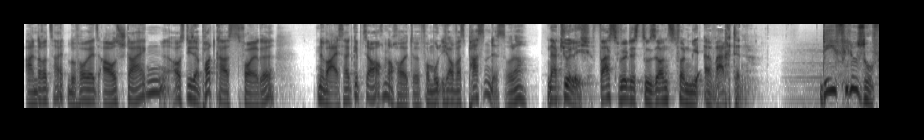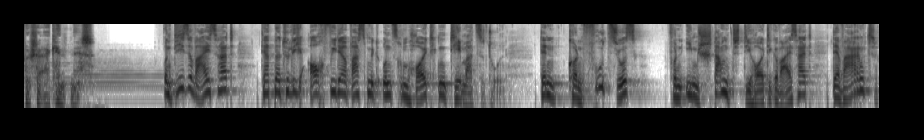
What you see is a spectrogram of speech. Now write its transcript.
andere Zeiten, bevor wir jetzt aussteigen aus dieser Podcast-Folge, eine Weisheit gibt's ja auch noch heute. Vermutlich auch was Passendes, oder? Natürlich. Was würdest du sonst von mir erwarten? Die philosophische Erkenntnis. Und diese Weisheit, die hat natürlich auch wieder was mit unserem heutigen Thema zu tun. Denn Konfuzius, von ihm stammt die heutige Weisheit, der warnt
